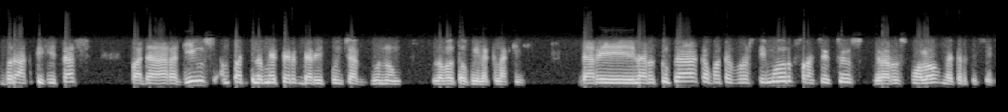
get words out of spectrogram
beraktivitas pada radius 4 km dari puncak gunung Lewotobi laki-laki. Dari Larutuka, Kabupaten Flores Timur, Franciscus Gerarus Molo, Metro TV.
